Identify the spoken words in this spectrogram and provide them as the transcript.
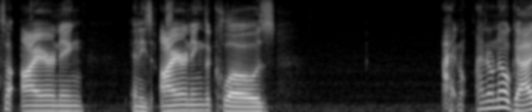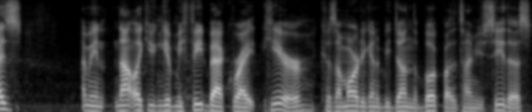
to ironing and he's ironing the clothes. I don't I don't know, guys. I mean, not like you can give me feedback right here because I'm already going to be done the book by the time you see this.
